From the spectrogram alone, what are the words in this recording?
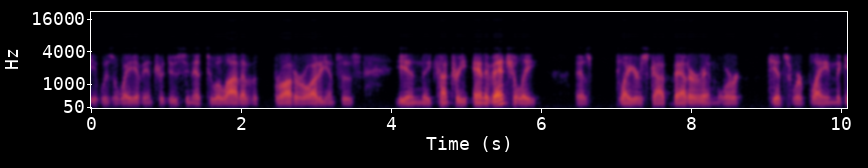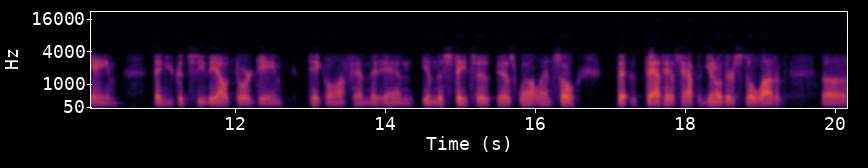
it was a way of introducing it to a lot of broader audiences in the country. And eventually, as players got better and more kids were playing the game, then you could see the outdoor game take off, and and in the states as well. And so that that has happened. You know, there's still a lot of uh,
